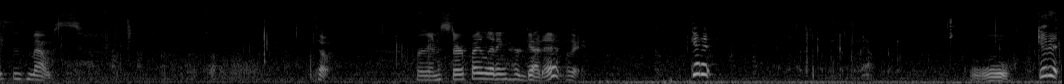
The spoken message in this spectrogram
this is Mouse. So, we're gonna start by letting her get it. Okay. Get it. Oh, get it.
